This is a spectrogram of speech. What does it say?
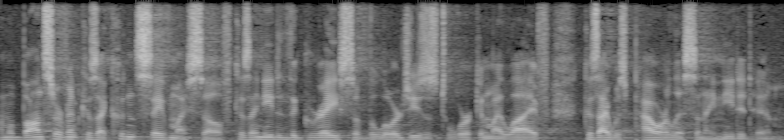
I'm a bondservant because I couldn't save myself, because I needed the grace of the Lord Jesus to work in my life, because I was powerless and I needed Him.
